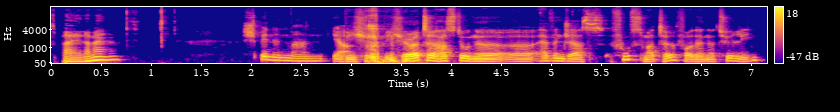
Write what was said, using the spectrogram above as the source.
Spider-Man. Spinnenmann. Ja. Wie, ich, wie ich hörte, hast du eine äh, Avengers Fußmatte vor deiner Tür liegen.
